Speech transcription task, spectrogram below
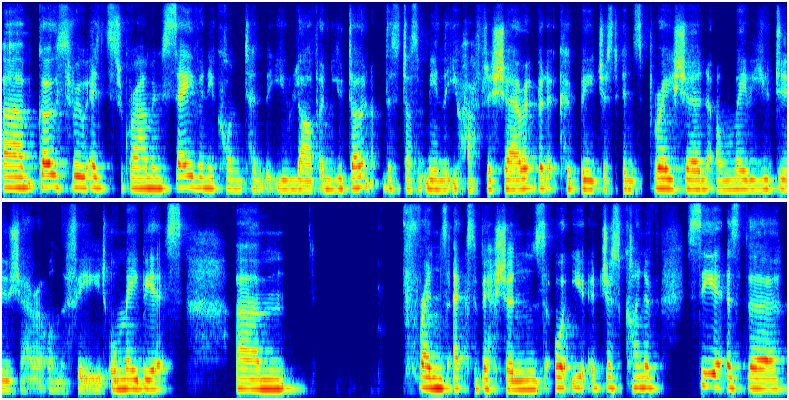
Um, go through Instagram and save any content that you love. And you don't, this doesn't mean that you have to share it, but it could be just inspiration, or maybe you do share it on the feed, or maybe it's um, friends exhibitions, or you just kind of see it as the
